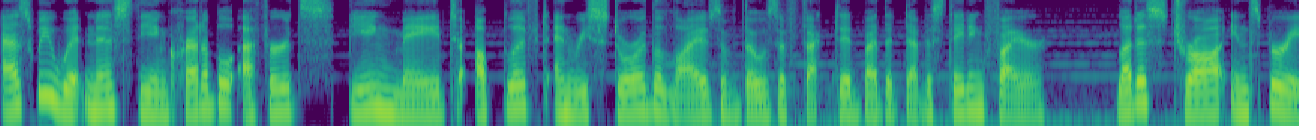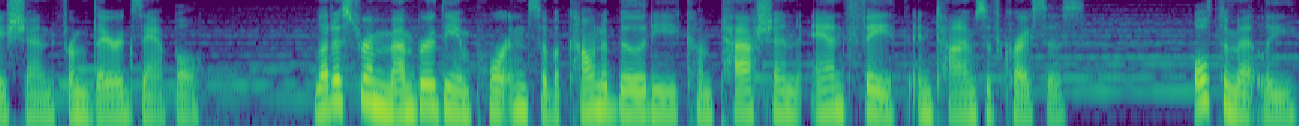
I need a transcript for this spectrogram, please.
As we witness the incredible efforts being made to uplift and restore the lives of those affected by the devastating fire, let us draw inspiration from their example. Let us remember the importance of accountability, compassion, and faith in times of crisis. Ultimately,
